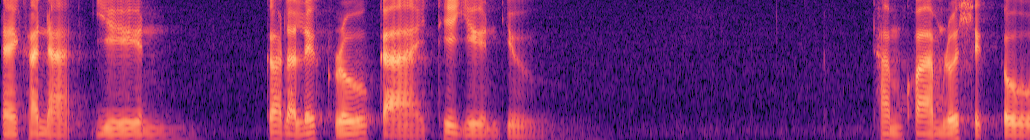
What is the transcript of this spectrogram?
ในขณะยืน ก็ระลึกรู้กายที่ยืนอยู่ ทำความรู้สึกตัว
